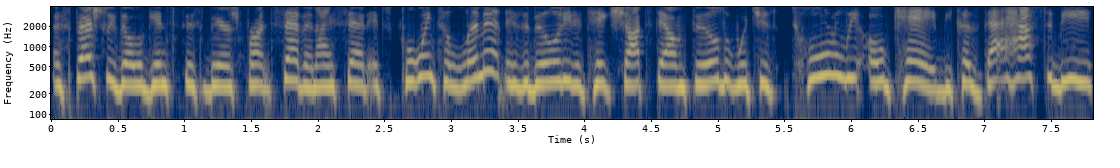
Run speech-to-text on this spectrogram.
especially though against this Bears front seven. I said it's going to limit his ability to take shots downfield, which is totally okay because that has to be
